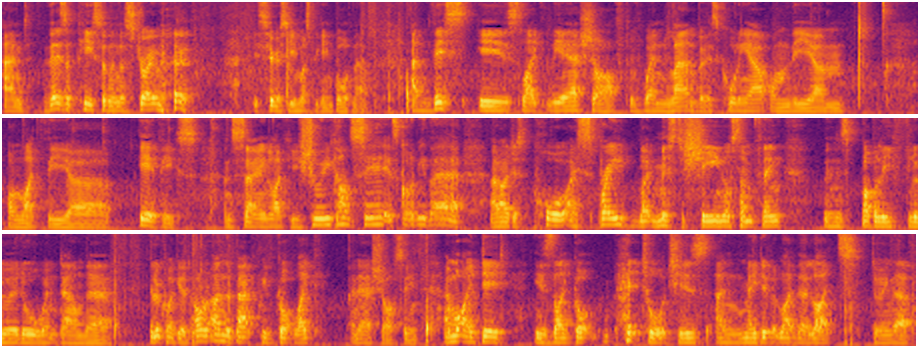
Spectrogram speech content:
And there's a piece of the Nostromo. Seriously, you must be getting bored now. And this is like the air shaft of when Lambert is calling out on the um, on like the uh, earpiece and saying like, "Are you sure you can't see it? It's got to be there." And I just pour, I sprayed like Mr. Sheen or something, and this bubbly fluid all went down there. It looked quite good. On, on the back, we've got like an air shaft scene, and what I did is like got head torches and made it look like they're lights doing that.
